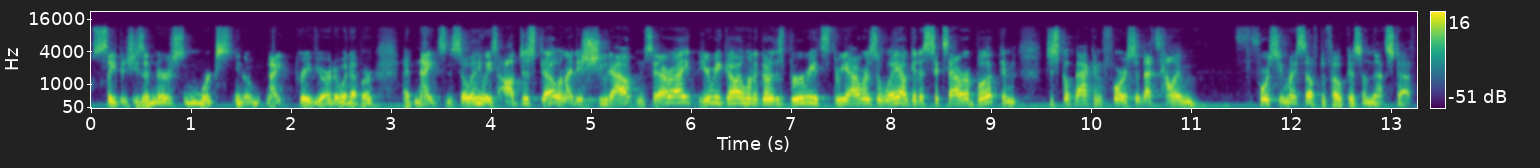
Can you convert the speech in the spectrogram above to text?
sleeping. She's a nurse and works, you know, night graveyard or whatever at nights. And so, anyways, I'll just go and I just shoot out and say, all right, here we go. I want to go to this brewery. It's three hours away. I'll get a six hour book and just go back and forth. So that's how I'm forcing myself to focus on that stuff.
